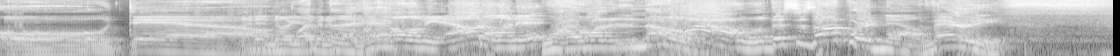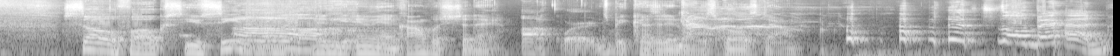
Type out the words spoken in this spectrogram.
Oh damn! I didn't know you what were gonna call me out on it. Well, I wanted to know. Wow, well, this is awkward now. Very. So, folks, you see that Oh. Didn't get anything accomplished today Awkward. because he didn't write his goals down. It's so bad.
